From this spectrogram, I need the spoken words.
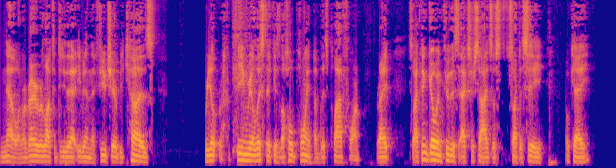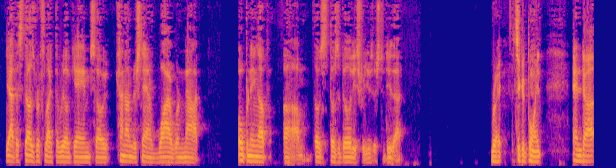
no, and we're very reluctant to do that even in the future because real being realistic is the whole point of this platform, right? So I think going through this exercise, you'll start to see, okay, yeah, this does reflect the real game. So kind of understand why we're not opening up um, those those abilities for users to do that. Right. That's a good point. And uh,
